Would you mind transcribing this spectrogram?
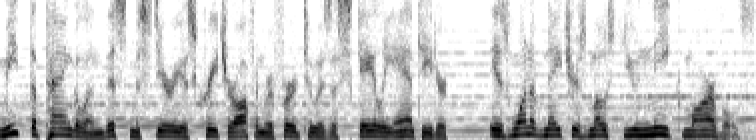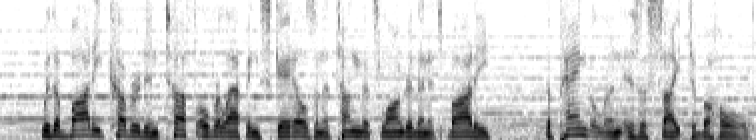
Meet the pangolin, this mysterious creature often referred to as a scaly anteater, is one of nature's most unique marvels. With a body covered in tough overlapping scales and a tongue that's longer than its body, the pangolin is a sight to behold.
